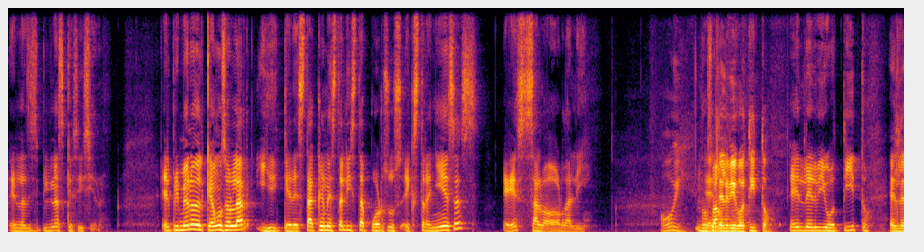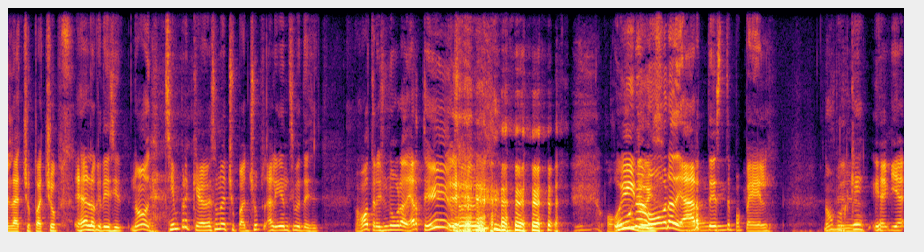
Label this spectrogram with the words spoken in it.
en las disciplinas que se hicieron. El primero del que vamos a hablar y que destaca en esta lista por sus extrañezas es Salvador Dalí. Uy, Nos el del bigotito. El del bigotito. El de la chupa chups. Era lo que te iba a decir. No, siempre que ves una chupa chups, alguien siempre te dice, no, traes una obra de arte. ¿eh?". O sea, Uy, una obra de arte este papel. No, ¿por qué? Y- y-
